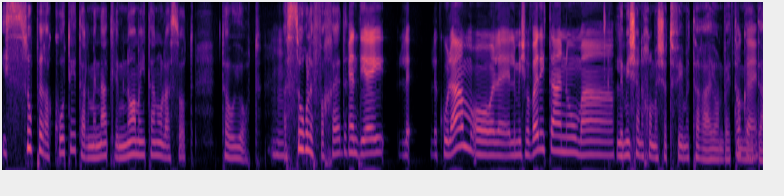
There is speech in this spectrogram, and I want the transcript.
היא סופר אקוטית על מנת למנוע מאיתנו לעשות טעויות. מהמם. אסור לפחד NDA לכולם, או ל- למי שעובד איתנו? מה... למי שאנחנו משתפים את הרעיון ואת אוקיי. המידע.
